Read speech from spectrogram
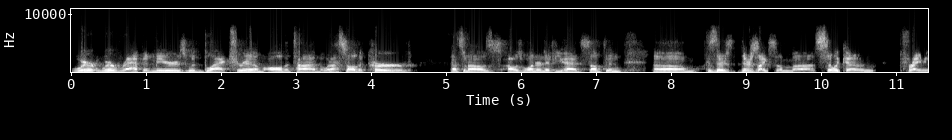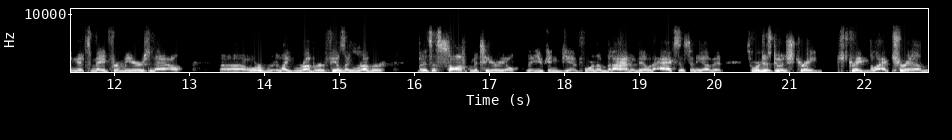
We're we're wrapping mirrors with black trim all the time, but when I saw the curve, that's when I was I was wondering if you had something because there's there's like some uh, silicone framing that's made for mirrors now, uh, or like rubber. It feels like rubber, but it's a soft material that you can get for them. But I haven't been able to access any of it, so we're just doing straight straight black trim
